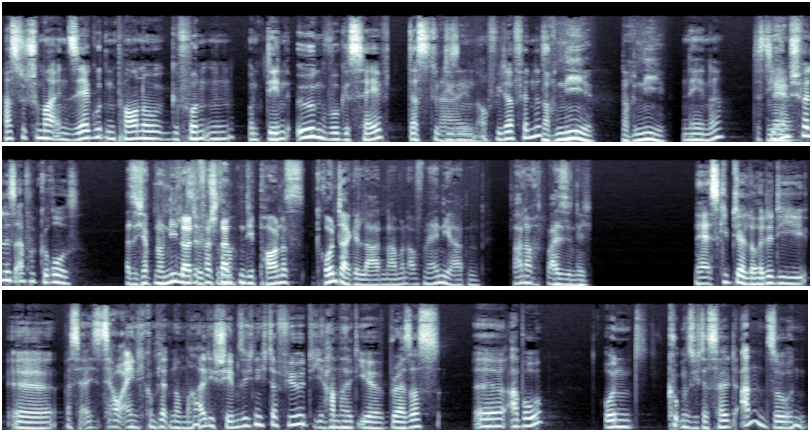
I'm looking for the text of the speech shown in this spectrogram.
Hast du schon mal einen sehr guten Porno gefunden und den irgendwo gesaved, dass du diesen Nein. auch wiederfindest? Noch nie, noch nie. Nee, ne? Das, die Nee. Hemmschwelle ist einfach groß. Also ich habe noch nie Leute verstanden, die Pornos runtergeladen haben und auf dem Handy hatten. War noch, weiß ich nicht. Naja, es gibt ja Leute, die, äh, was ja, ist ja auch eigentlich komplett normal, die schämen sich nicht dafür, die haben halt ihr Brothers-Abo und gucken sich das halt an, so und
